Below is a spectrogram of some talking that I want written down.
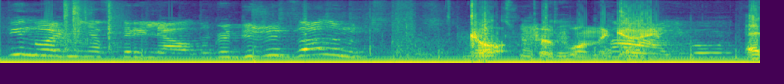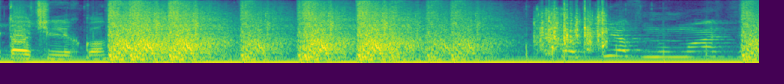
Спиной в меня стрелял, такой бежит задом. The А, его. Это очень легко. Капец, ну мастер.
